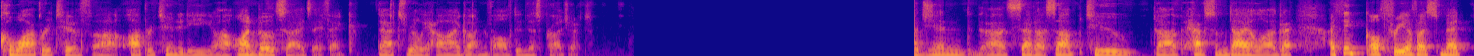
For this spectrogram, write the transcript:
cooperative opportunity on both sides, I think. That's really how I got involved in this project. Jin uh, set us up to uh, have some dialogue. I, I think all three of us met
